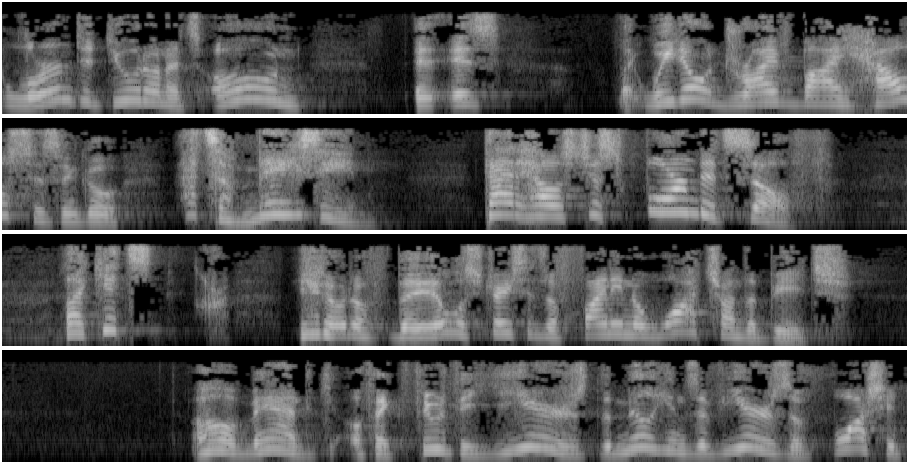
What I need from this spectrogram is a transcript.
learned to do it on its own is like we don't drive by houses and go, that's amazing. That house just formed itself. Like it's, you know, the, the illustrations of finding a watch on the beach oh man, like through the years, the millions of years of washing,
